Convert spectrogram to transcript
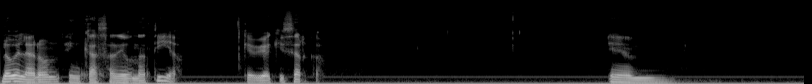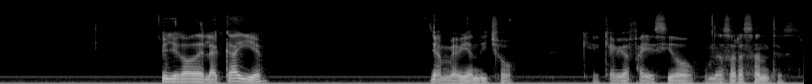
lo velaron en casa de una tía que vive aquí cerca. Em, yo llegaba de la calle, ya me habían dicho que, que había fallecido unas horas antes.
